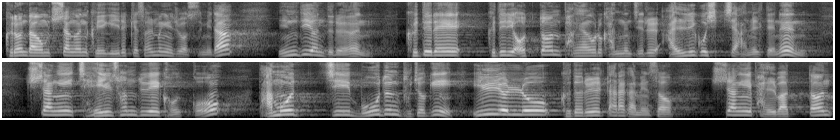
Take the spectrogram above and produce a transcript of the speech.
그런 다음 추장은 그에게 이렇게 설명해 주었습니다. 인디언들은 그들의 그들이 어떤 방향으로 갔는지를 알리고 싶지 않을 때는 추장이 제일 선두에 걷고 나머 지 모든 부족이 일렬로 그들을 따라가면서 추장이 밟았던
